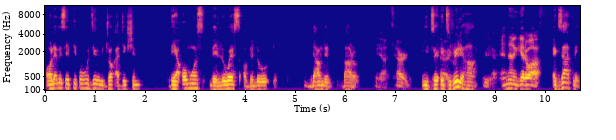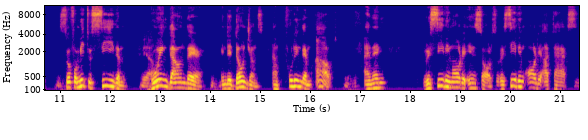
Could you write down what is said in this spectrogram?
or let me say people who deal with drug addiction, they are almost the lowest of the low down the barrel. Yeah, it's hard. It's, It's it's hard. really hard. Hard. And then get off. Exactly. Mhm. So for me to see them Yeah. going down there Mhm. in the dungeons and pulling them out Mhm. and then receiving all the insults, receiving all the attacks,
